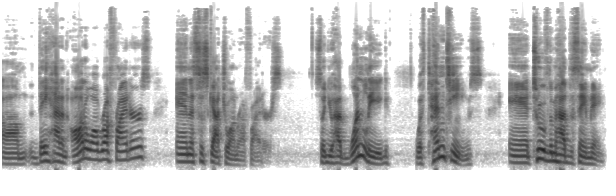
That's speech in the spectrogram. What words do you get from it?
um, they had an Ottawa Rough Riders and a Saskatchewan Rough Riders. So you had one league with 10 teams, and two of them had the same name.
